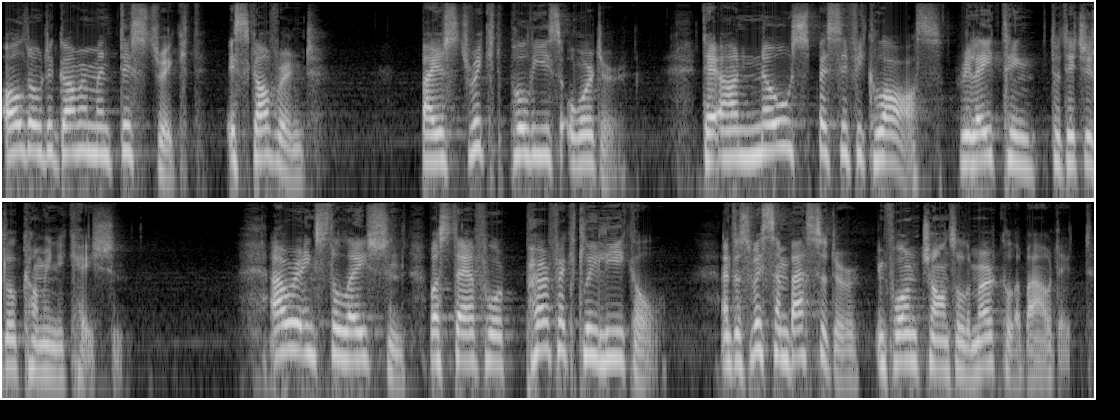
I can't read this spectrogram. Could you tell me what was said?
Although the government district is governed by a strict police order, there are no specific laws relating to digital communication. Our installation was therefore perfectly legal, and the Swiss ambassador informed Chancellor Merkel about it.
